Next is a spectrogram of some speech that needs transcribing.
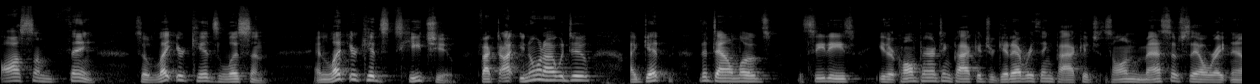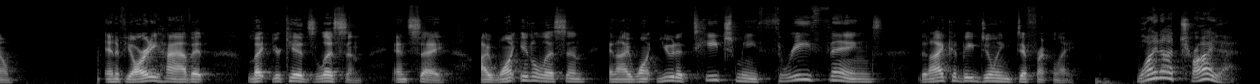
awesome thing. So let your kids listen and let your kids teach you. In fact, I, you know what I would do? I get the downloads, the CDs, either Calm Parenting Package or Get Everything Package. It's on massive sale right now. And if you already have it, let your kids listen and say, I want you to listen and I want you to teach me three things that I could be doing differently. Why not try that?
